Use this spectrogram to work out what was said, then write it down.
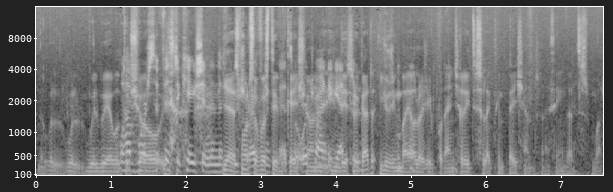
We'll, we'll, we'll be able We'll to show more sophistication in the yes, future. Yes, more I think that's what we're sophistication in this to. regard, using biology potentially to selecting patients. I think that's well,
